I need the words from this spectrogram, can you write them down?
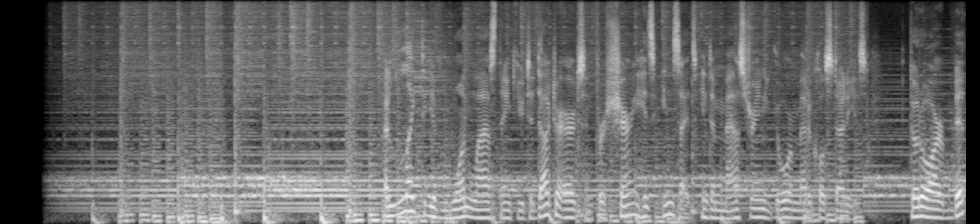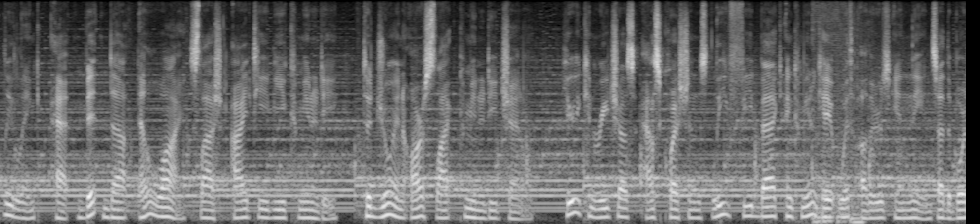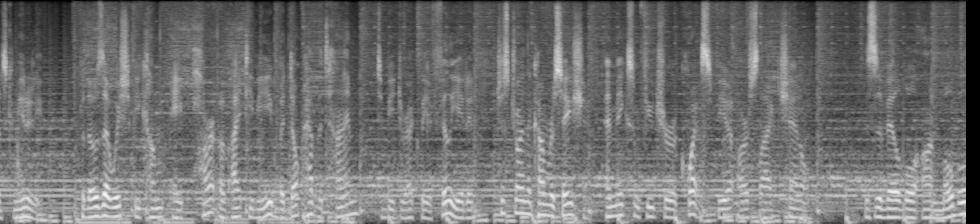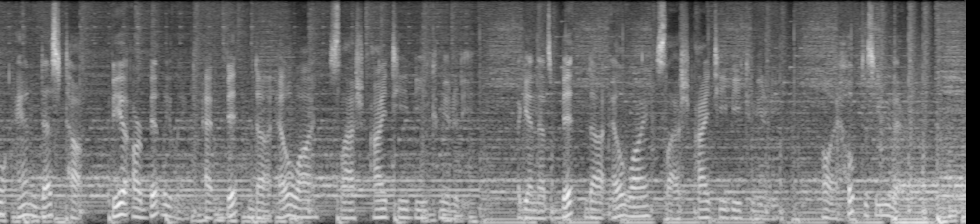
I'd like to give one last thank you to Dr. Ericsson for sharing his insights into mastering your medical studies. Go to our bit.ly link at bit.ly slash ITB community to join our Slack community channel. Here you can reach us, ask questions, leave feedback, and communicate with others in the Inside the Boards community. For those that wish to become a part of ITBE but don't have the time to be directly affiliated, just join the conversation and make some future requests via our Slack channel. This is available on mobile and desktop via our bit.ly link at bit.ly slash ITB community. Again, that's bit.ly slash ITB community. Well, I hope to see you there.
